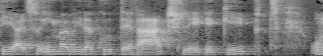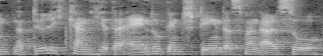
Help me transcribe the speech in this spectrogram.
die also immer wieder gute Ratschläge gibt. Und natürlich kann hier der Eindruck entstehen, dass man also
